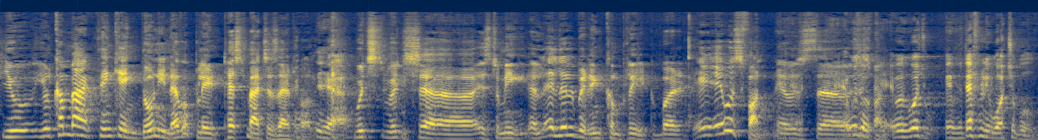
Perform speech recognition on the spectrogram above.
you you'll come back thinking Dhoni never played Test matches at all. Yeah. which which uh, is to me a, a little bit incomplete, but it, it was fun. It was uh, it was just okay. fun. It was watch- it was definitely watchable.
